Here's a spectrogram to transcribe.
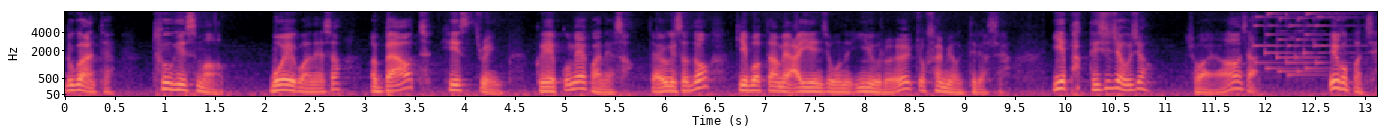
누구한테? To his mom. 뭐에 관해서? About his dream. 그의 꿈에 관해서. 자, 여기서도 give up 다음에 ing 오는 이유를 쭉 설명을 드렸어요. 이해 팍 되시죠? 그죠? 좋아요. 자, 일곱 번째.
